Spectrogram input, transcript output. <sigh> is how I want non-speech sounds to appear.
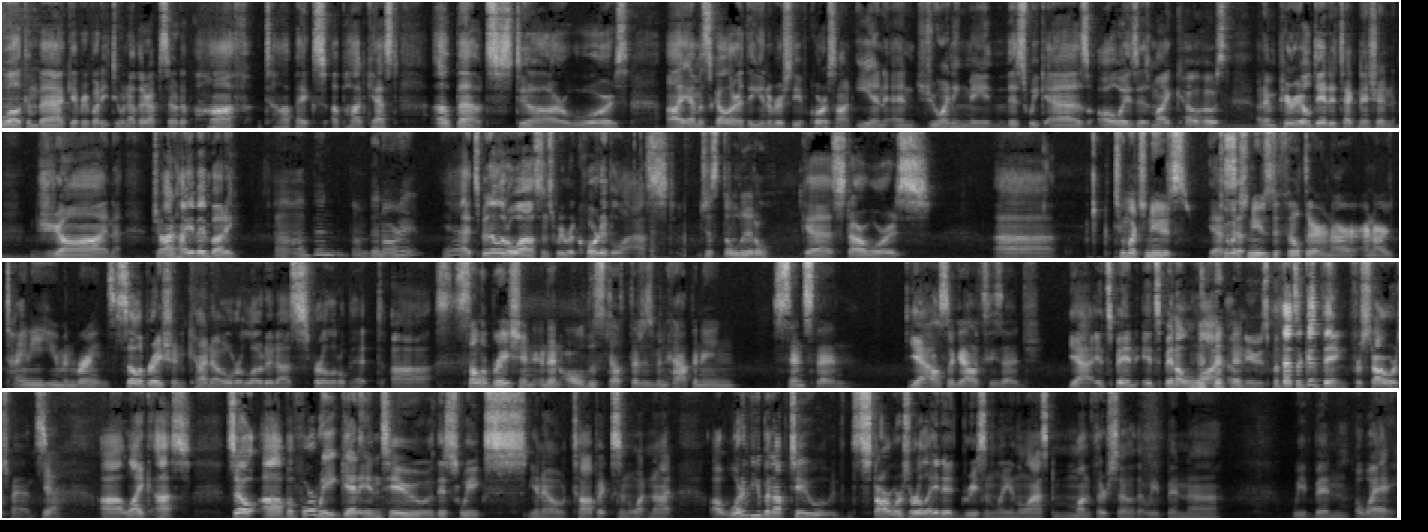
Welcome back, everybody, to another episode of Hoth Topics, a podcast about Star Wars. I am a scholar at the University of Coruscant, Ian, and joining me this week, as always, is my co-host, an Imperial data technician, John. John, how you been, buddy? Uh, I've been, I've been all right. Yeah, it's been a little while since we recorded last. Just a little. Uh, Star Wars. Uh, Too much news. Yeah, Too much news to filter in our in our tiny human brains. celebration kind of overloaded us for a little bit. Uh, Celebration, and then all the stuff that has been happening since then. Yeah, Also, Galaxy's Edge. yeah, it's been it's been a lot of <laughs> news, but that's a good thing for Star Wars fans. Yeah. uh, like us. So uh, before we get into this week's you know topics and whatnot, uh, what have you been up to Star Wars related recently in the last month or so that we've been uh, we've been away?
